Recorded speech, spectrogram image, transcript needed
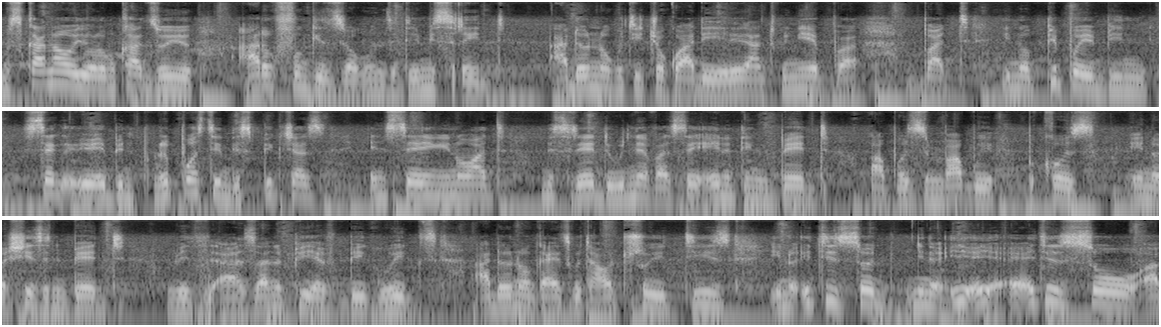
musikana uyu ro mukadzi uyu ari kufungidzirwa kunzi ndemisred i don't know kuti chokwadi here handikunyepa but you know people have been, have been reposting these pictures and saying you know what miss red would never say anything bad about zimbabwe because you know she's in bed with uh, zanu pf big wigs. I don't know guys with how true it is. You know it is so you know it, it is so uh,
